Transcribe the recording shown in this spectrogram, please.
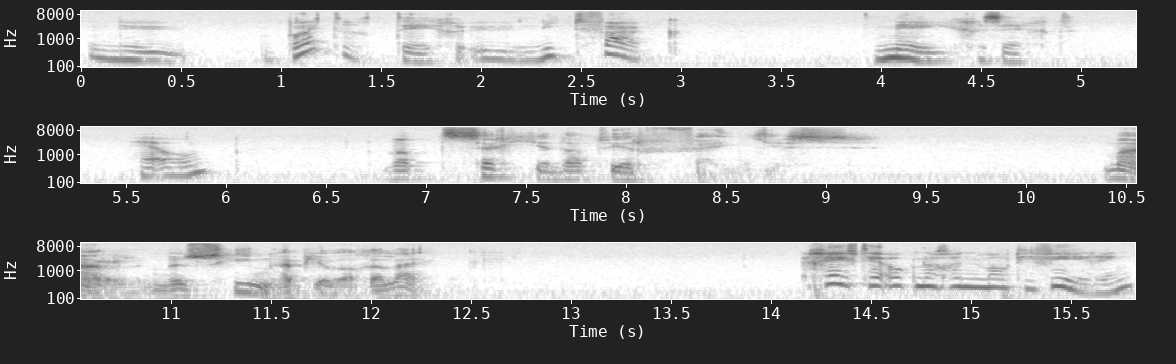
Nu wordt er tegen u niet vaak nee gezegd, hè oom? Wat zeg je dat weer fijntjes. Maar misschien heb je wel gelijk. Geeft hij ook nog een motivering?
